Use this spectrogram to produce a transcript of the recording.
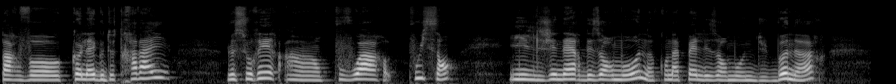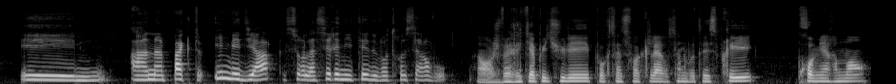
par vos collègues de travail. Le sourire a un pouvoir puissant il génère des hormones qu'on appelle les hormones du bonheur et a un impact immédiat sur la sérénité de votre cerveau. Alors je vais récapituler pour que ça soit clair au sein de votre esprit. Premièrement,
